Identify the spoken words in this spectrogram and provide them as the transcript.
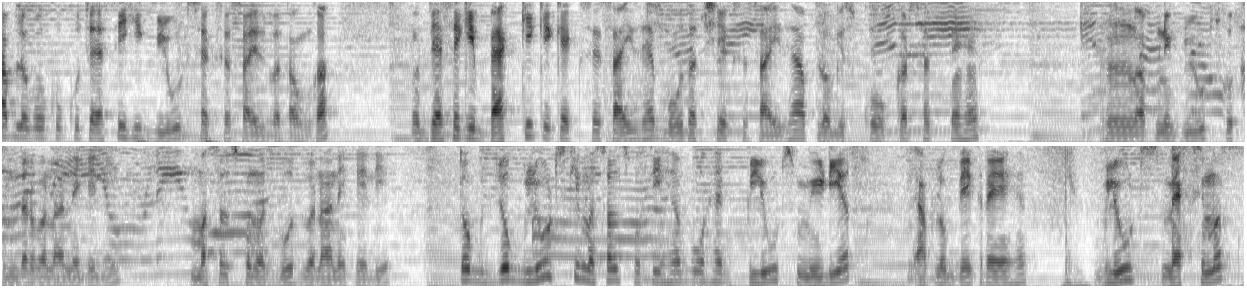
आप लोगों को कुछ ऐसी ही ग्लूट्स एक्सरसाइज बताऊँगा। तो जैसे कि बैक की एक एक्सरसाइज है, बहुत अच्छी एक्सरसाइज है, आप लोग इसको कर सकते हैं। अपने ग्लूट्स को सुंदर बनाने के लिए मसल्स को मज़बूत बनाने के लिए। तो जो ग्लूट्स की मसल्स होती हैं, वो है ग्लूट्स मीडियस आप लोग देख रहे हैं। ग्लूट्स मैक्सिमस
